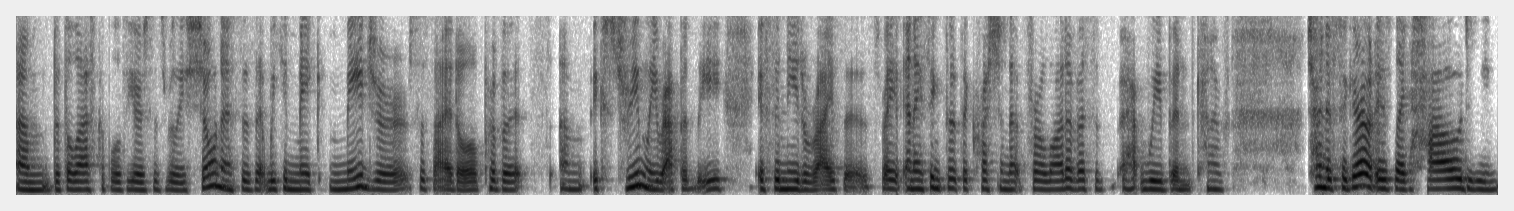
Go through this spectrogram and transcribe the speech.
um, that the last couple of years has really shown us is that we can make major societal pivots um, extremely rapidly if the need arises right? And i think that the question that for a lot of us we've been kind of trying to figure out is like how do we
